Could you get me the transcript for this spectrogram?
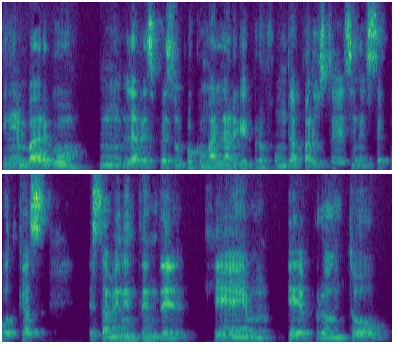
Sin embargo, mm, la respuesta un poco más larga y profunda para ustedes en este podcast es también entender que, mm, que de pronto,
